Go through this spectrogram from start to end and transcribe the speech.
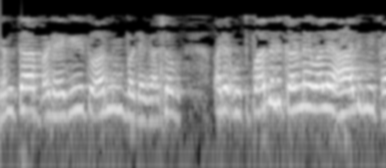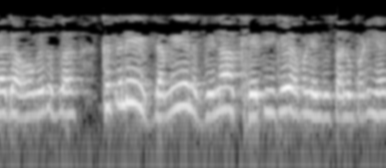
जनता बढ़ेगी तो अन्न भी बढ़ेगा। सब, अरे उत्पादन करने वाले आदमी पैदा होंगे तो कितनी ज़मीन बिना खेती के अपने हिंदुस्तान में पड़ी है?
